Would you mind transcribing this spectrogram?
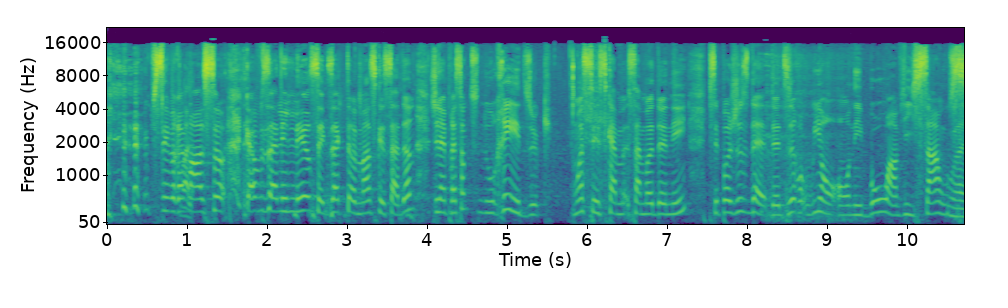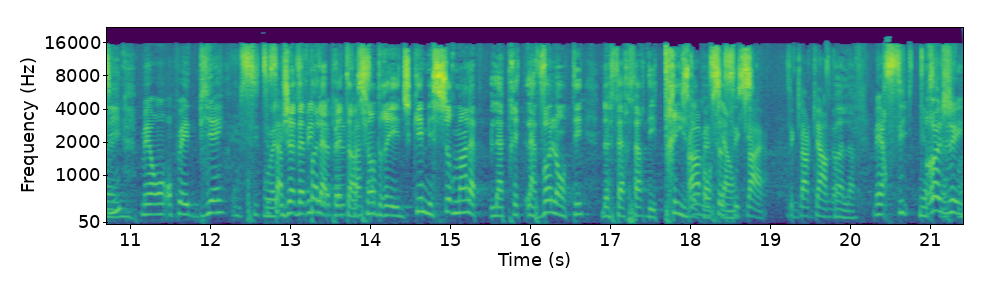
C'est vraiment Voilà. ça. Quand vous allez le lire, c'est exactement ce que ça donne. J'ai l'impression que tu nous rééduques. Moi, c'est ce que ça m'a donné. Puis c'est pas juste de, de dire oui, on, on est beau en vieillissant aussi, Ouais. mais on, on peut être bien aussi. Ouais, J'avais pas la prétention façon. de rééduquer, mais sûrement la, la pré- la volonté de faire faire des prises Ah, de mais ça, conscience. c'est clair. C'est clair qu'il y en a. Voilà. Merci. Roger.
